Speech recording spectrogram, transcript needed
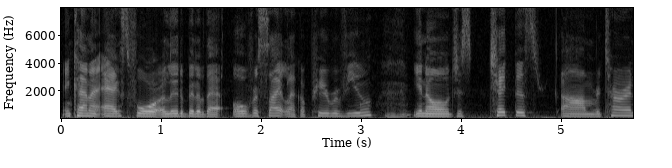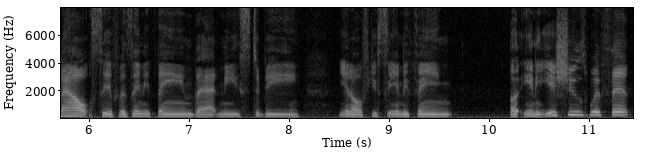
and kind of ask for a little bit of that oversight, like a peer review. You know, just check this um, return out, see if there's anything that needs to be, you know, if you see anything, uh, any issues with it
